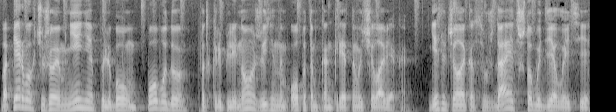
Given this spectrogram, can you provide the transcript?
Во-первых, чужое мнение по любому поводу подкреплено жизненным опытом конкретного человека. Если человек осуждает, что вы делаете,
